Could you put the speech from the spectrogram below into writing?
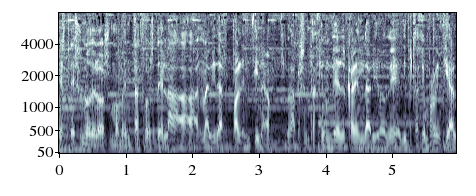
Este es uno de los momentazos de la Navidad palentina, la presentación del calendario de Diputación Provincial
